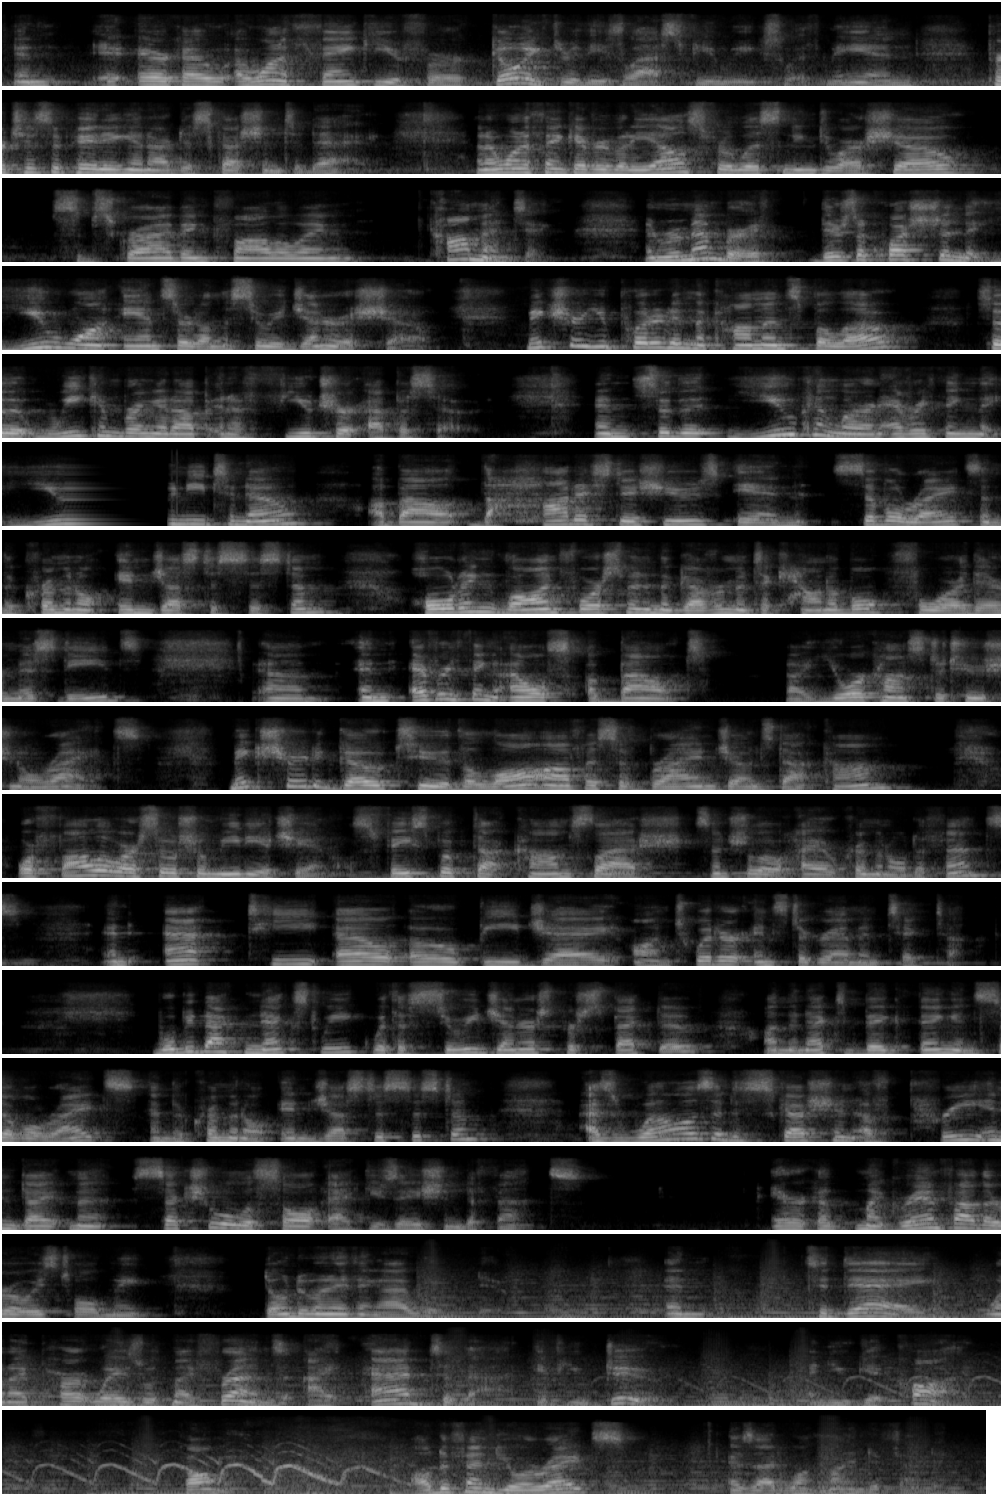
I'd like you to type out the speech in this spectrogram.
And Erica, I, I want to thank you for going through these last few weeks with me and participating in our discussion today. And I want to thank everybody else for listening to our show, subscribing, following, commenting. And remember, if there's a question that you want answered on the Sui Generis show, make sure you put it in the comments below so that we can bring it up in a future episode. And so that you can learn everything that you need to know about the hottest issues in civil rights and the criminal injustice system, holding law enforcement and the government accountable for their misdeeds, um, and everything else about uh, your constitutional rights. Make sure to go to the law office of brianjones.com or follow our social media channels, facebook.com slash Central Ohio Criminal Defense and at TLOBJ on Twitter, Instagram, and TikTok. We'll be back next week with a sui generis perspective on the next big thing in civil rights and the criminal injustice system, as well as a discussion of pre indictment sexual assault accusation defense. Erica, my grandfather always told me, don't do anything I wouldn't do. And today, when I part ways with my friends, I add to that if you do and you get caught, call me. I'll defend your rights as I'd want mine defended.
